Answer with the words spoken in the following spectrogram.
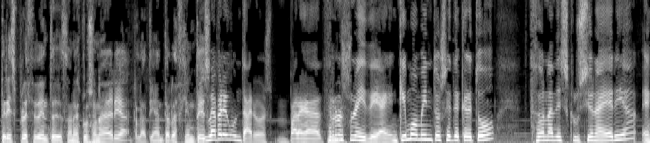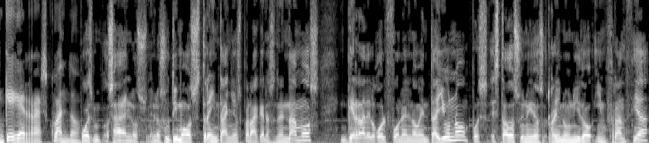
tres precedentes de zona de exclusión aérea relativamente recientes. Voy a preguntaros, para hacernos mm. una idea, ¿en qué momento se decretó zona de exclusión aérea, ¿en qué guerras? ¿Cuándo? Pues, o sea, en los, en los últimos 30 años, para que nos entendamos, Guerra del Golfo en el 91, pues Estados Unidos, Reino Unido y Francia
